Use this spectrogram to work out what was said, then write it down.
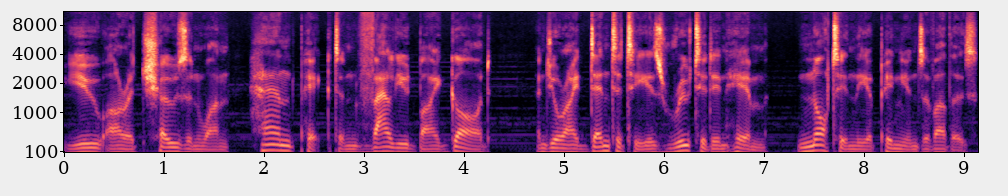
You are a chosen one, hand-picked and valued by God, and your identity is rooted in Him, not in the opinions of others.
